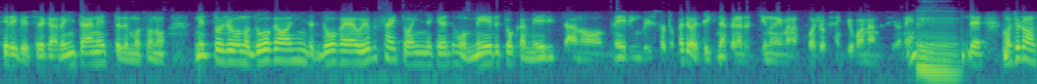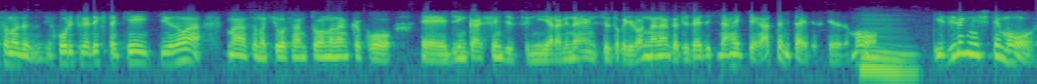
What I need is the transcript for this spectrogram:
テレビ、それからインターネットでもそのネット上の動画はいいんだ動画やウェブサイトはいいんだけれども、メールとかメールあのメーリングリストとかではできなくなるっていうのが今の公職選挙法なんですよね。えーでもちろんその法律ができた経緯っていうのは、まあ、その共産党のなんかこう、えー人海戦術にやられないようにするとか、いろんななんか時代的な背景があったみたいですけれども、うんいずれにしても、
